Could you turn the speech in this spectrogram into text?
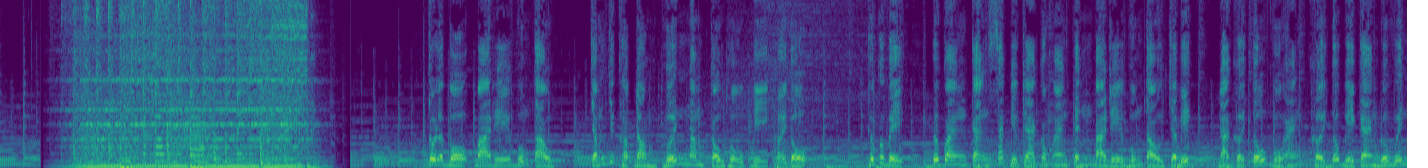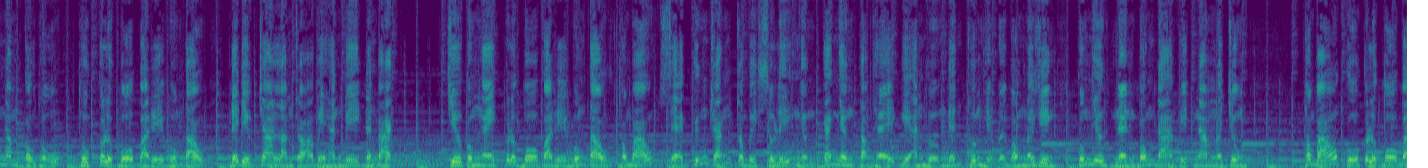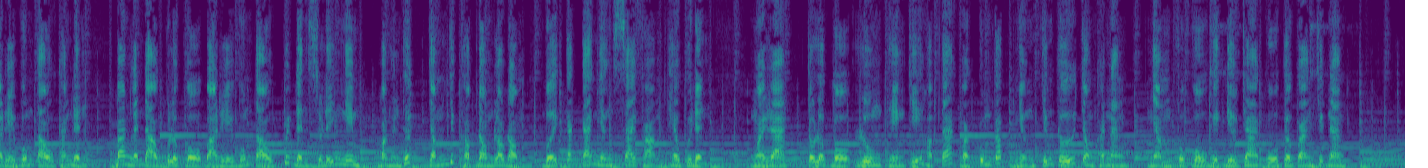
Câu lạc bộ Bà Rịa Vũng Tàu chấm dứt hợp đồng với 5 cầu thủ bị khởi tố. Thưa quý vị, cơ quan cảnh sát điều tra công an tỉnh Bà Rịa Vũng Tàu cho biết đã khởi tố vụ án khởi tố bị can đối với 5 cầu thủ thuộc câu lạc bộ Bà Rịa Vũng Tàu để điều tra làm rõ về hành vi đánh bạc. Chiều cùng ngày, câu lạc bộ Bà Rịa Vũng Tàu thông báo sẽ cứng rắn trong việc xử lý những cá nhân tập thể gây ảnh hưởng đến thương hiệu đội bóng nói riêng cũng như nền bóng đá Việt Nam nói chung. Thông báo của câu lạc bộ Bà Rịa Vũng Tàu khẳng định, ban lãnh đạo câu lạc bộ Bà Rịa Vũng Tàu quyết định xử lý nghiêm bằng hình thức chấm dứt hợp đồng lao động với các cá nhân sai phạm theo quy định. Ngoài ra, câu lạc bộ luôn thiện chí hợp tác và cung cấp những chứng cứ trong khả năng nhằm phục vụ việc điều tra của cơ quan chức năng.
